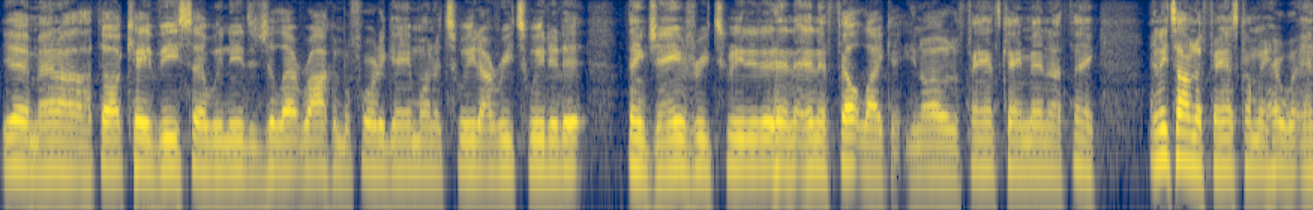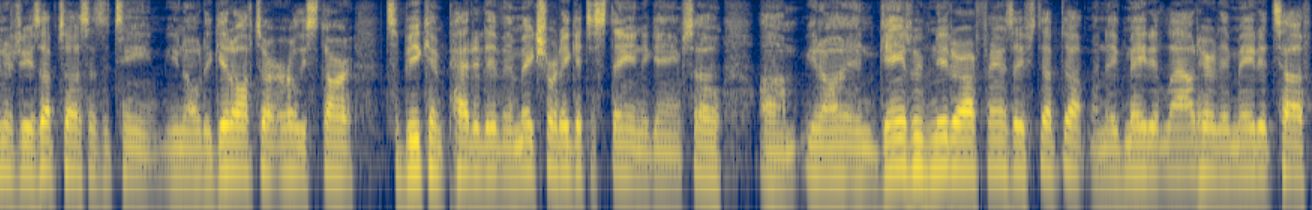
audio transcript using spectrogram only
Yeah, man. I, thought KV said we needed Gillette rocking before the game on a tweet. I retweeted it. I think James retweeted it, and, and it felt like it. You know, the fans came in, I think – anytime the fans come in here with energy, it's up to us as a team, you know, to get off to an early start, to be competitive, and make sure they get to stay in the game. So, um, you know, in games we've needed our fans, they've stepped up and they've made it loud here. They made it tough.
